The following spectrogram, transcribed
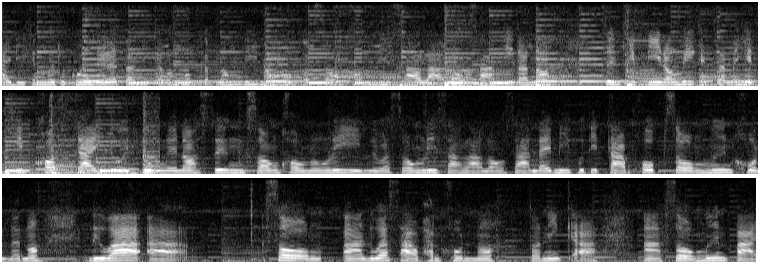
ายดีกันเมื่อทุกคนเด้อตอนนี้กำลังพบกับน้องลี่มาพบกับซองของลี่สาวหลาลองสารอีกแล้วเนาะซึ่งคลิปนี้น้องลี่ก็จะไม่เห็นคลิปขอบใจโดยตรงเลยเนาะซึ่งซองของน้องลี่ หรือว่าซองลี่สาวหลาลองสารได้มีผู้ติดตามครบสองหมื่นคนแล้วเนาะหรือว่าอ่าซองอ่าหรือว่าสาวพันคนเนาะตอนนี้ก็อ่าสองหมื่นปลาย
